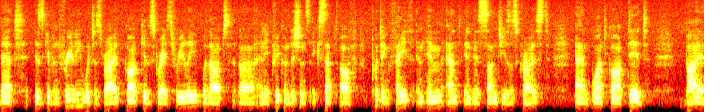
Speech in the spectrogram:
that is given freely, which is right. God gives grace freely without uh, any preconditions except of putting faith in Him and in His Son Jesus Christ and what God did by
